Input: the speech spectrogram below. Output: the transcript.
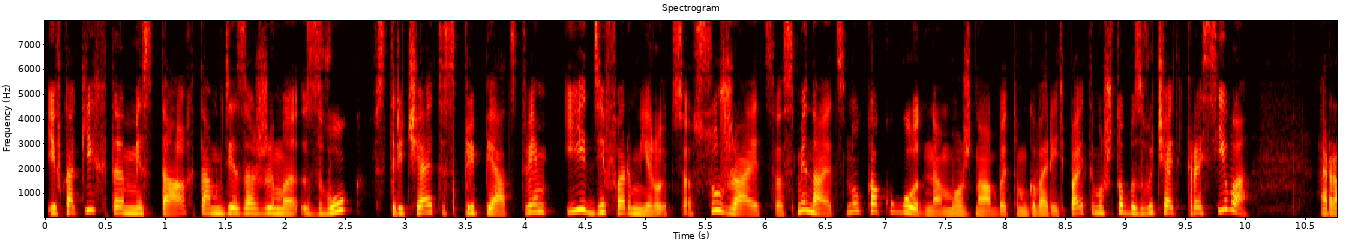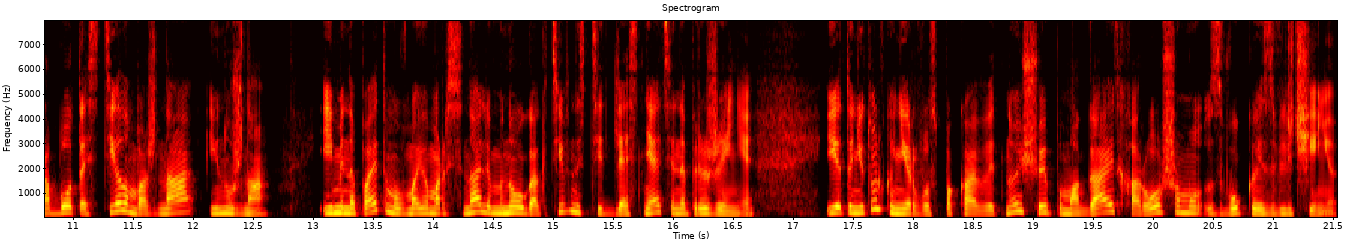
и в каких-то местах, там, где зажимы, звук встречается с препятствием и деформируется, сужается, сминается, ну, как угодно можно об этом говорить. Поэтому, чтобы звучать красиво, работа с телом важна и нужна. Именно поэтому в моем арсенале много активностей для снятия напряжения. И это не только нервы успокаивает, но еще и помогает хорошему звукоизвлечению.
